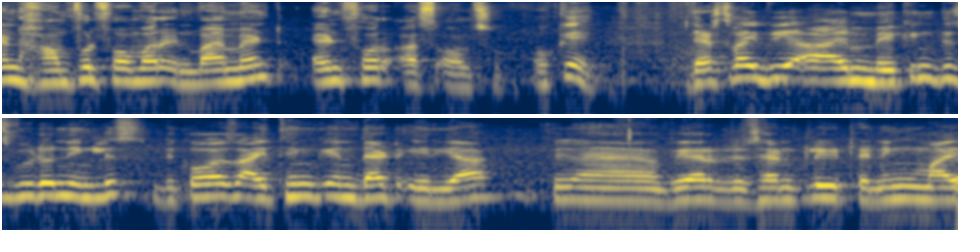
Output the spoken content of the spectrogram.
and harmful for our environment and for us also okay? That's why we i am making this video in english because i think in that area uh, where recently training my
